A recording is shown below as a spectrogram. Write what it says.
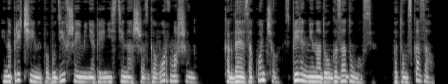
и на причины, побудившие меня перенести наш разговор в машину. Когда я закончила, Спирин ненадолго задумался. Потом сказал.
